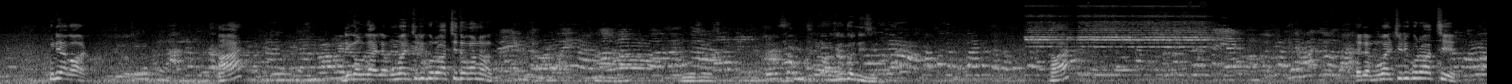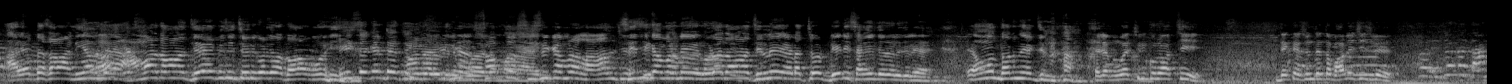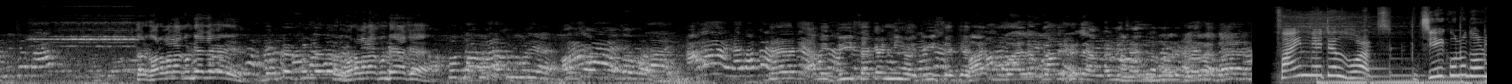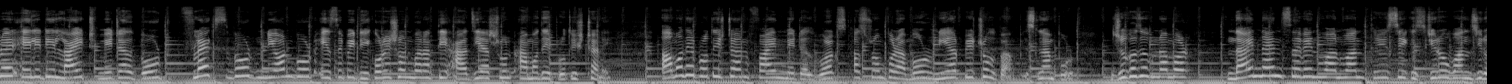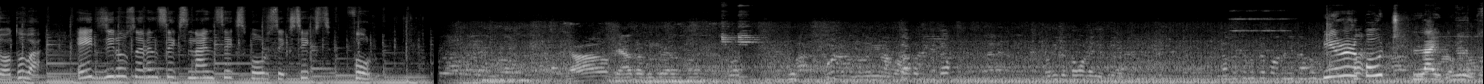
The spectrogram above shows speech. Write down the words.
হ্যাঁ? দীঘল গাইলে মোবাইল চুরি করে আছি দোকানত? নিছে। হ্যাঁ? তাহলে মোবাইল চুরি করে আছি? আর একটা সালা নিয়ম যে আমার দোকানে যে কিছু চুরি করে দেওয়া ধরা পড়ি সব তো সিসি ক্যামেরা লাগাল সিসি ক্যামেরা নেই ওরা দোকানে ছিল একটা চোর ডেলি সাইকেল চলে চলে এমন ধরনের একজন। না তাহলে মোবাইল চুরি করে আছি? দেখতে শুনতে তো ভালোই চিসবে তোর ঘরওয়ালা কোনটি আছে? তোর ঘরওয়ালা কোনটি আছে? আমি দুই সেকেন্ড নি হয় দুই সেকেন্ড ফাইন মেটাল ওয়ার্কস যে কোনো ধরনের LED light metal board flex board neon board SAP decoration বানাতে আজই আসুন আমাদের প্রতিষ্ঠানে। আমাদের প্রতিষ্ঠান ফাইন মেটাল ওয়ার্কস আশ্রমপুরা মোড় নিয়ার পেট্রোল পাম্প ইসলামপুর। যোগাযোগ number nine nine seven one one three six zero one zero অথবা eight zero seven six nine six four six six four bureau report live news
